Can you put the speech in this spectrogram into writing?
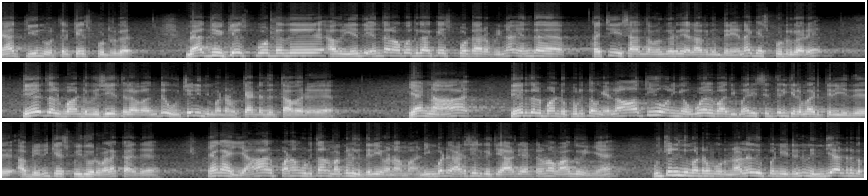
மேத்யூன்னு ஒருத்தர் கேஸ் போட்டிருக்காரு. மேத்யூ கேஸ் போட்டது அவர் எது எந்த நோக்கத்துக்காக கேஸ் போட்டார் அப்படின்னா எந்த கட்சியை சார்ந்தவங்கிறது எல்லாத்துக்கும் தெரியும். என்ன கேஸ் போட்டிருக்காரு? தேர்தல் பாண்டு விஷயத்தில் வந்து உச்சநீதிமன்றம் கேட்டது தவறு. ஏன்னா தேர்தல் பாண்டு கொடுத்தவங்க எல்லாத்தையும் நீங்கள் ஊழல்வாதி மாதிரி சித்தரிக்கிற மாதிரி தெரியுது அப்படின்னு கேஸ் இது ஒரு வழக்காது ஏங்க யார் பணம் கொடுத்தாலும் மக்களுக்கு தெரிய வேணாமா? நீங்கள் மட்டும் அரசியல் கட்சி யார் யார்ட்டனா வாங்குவீங்க. உச்சநீதிமன்றம் ஒரு நல்லது பண்ணிகிட்டு இருக்குன்னு இந்தியாவில் இருக்க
